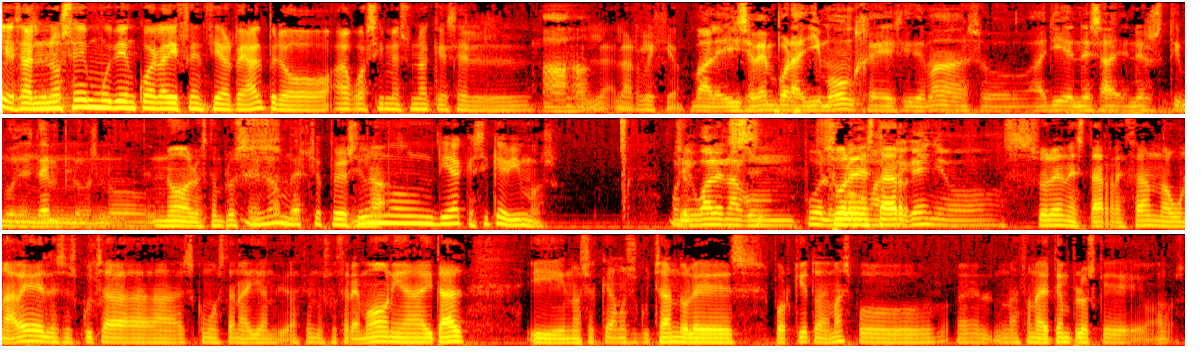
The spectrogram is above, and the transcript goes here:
sí, o sea, no sé muy bien cuál es la diferencia real, pero algo así me suena que es el, la, la religión. Vale, y se ven por allí monjes y demás, o allí en, esa, en esos tipos de Mm, templos, ¿no? No, los templos No muchos, pero sí no. hubo un día que sí que vimos. Bueno, igual en algún pueblo suelen un poco estar- más pequeño. suelen estar rezando alguna vez, les escuchas cómo están ahí haciendo su ceremonia y tal, y nos quedamos escuchándoles por Kioto, además, por una zona de templos que, vamos,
